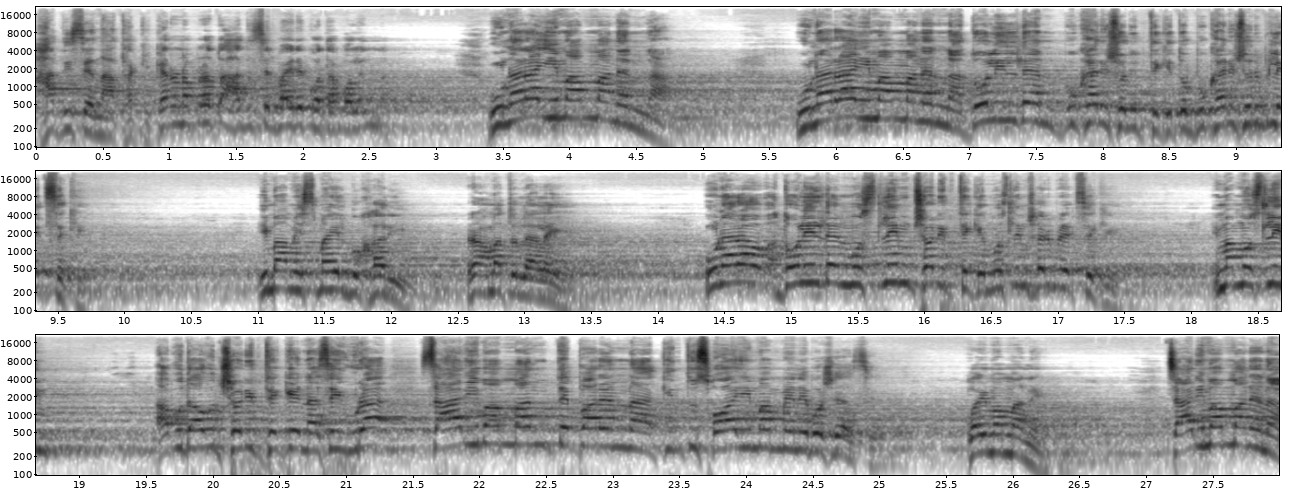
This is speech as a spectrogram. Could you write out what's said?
হাদিসে না থাকে। কারণ আপনারা তো হাদিসের বাইরে কথা বলেন না। উনারা ইমাম মানেন না। উনারা ইমাম মানেন না। দলিল দেন বুখারি শরীফ থেকে। তো বুখারি শরীফ লেখছে কে? ইমাম ইসমাইল বুখারি, রহমাতুল্লাহ আলাই উনারা দলিল দেন মুসলিম শরীফ থেকে। মুসলিম শরীফ লেখছে কি? ইমাম মুসলিম আবু দাউদ শরীফ থেকে না সেই উরা চার ইমাম মানতে পারেন না, কিন্তু ছয় ইমাম মেনে বসে আছে। কয় ইমাম মানে? চার ইমাম মানে না,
